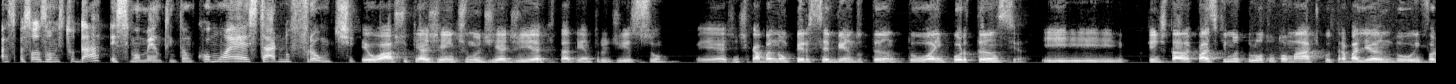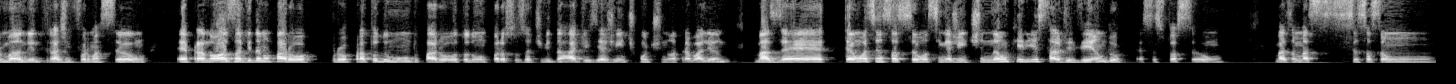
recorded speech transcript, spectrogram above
as pessoas vão estudar esse momento. Então, como é estar no front? Eu acho que a gente, no dia a dia, que está dentro disso, é, a gente acaba não percebendo tanto a importância. E porque a gente está quase que no piloto automático, trabalhando, informando, atrás de informação. É, para nós, a vida não parou. Para todo mundo parou, todo mundo parou suas atividades e a gente continua trabalhando. Mas é até uma sensação assim, a gente não queria estar vivendo essa situação, mas é uma sensação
